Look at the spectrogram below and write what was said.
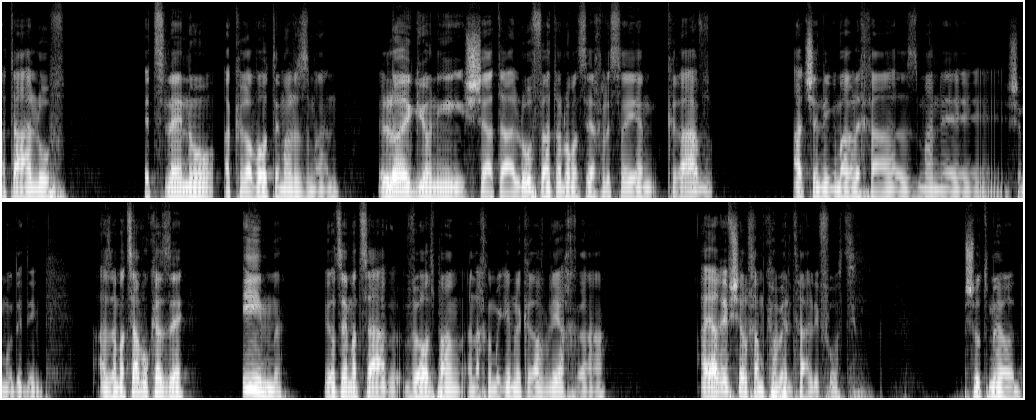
אתה אלוף, אצלנו הקרבות הם על זמן, לא הגיוני שאתה אלוף ואתה לא מצליח לסיים קרב עד שנגמר לך זמן אה, שמודדים. אז המצב הוא כזה, אם יוצא מצב, ועוד פעם, אנחנו מגיעים לקרב בלי הכרעה, היריב שלך מקבל את האליפות. פשוט מאוד.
